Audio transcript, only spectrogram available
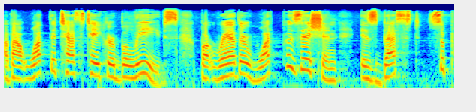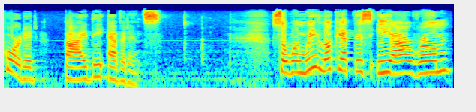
about what the test taker believes, but rather what position is best supported by the evidence. So when we look at this ER room,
